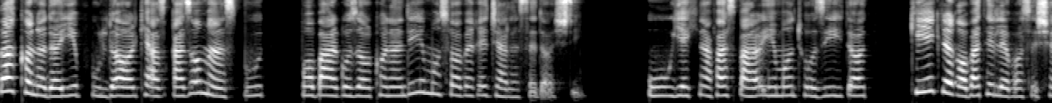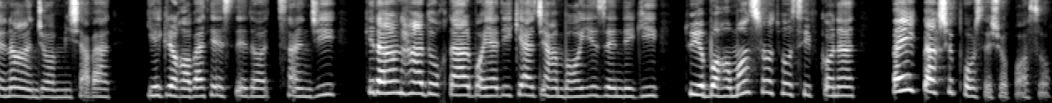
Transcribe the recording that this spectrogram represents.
و کانادایی پولدار که از غذا مست بود با برگزار کننده مسابقه جلسه داشتیم. او یک نفس برای ما توضیح داد که یک رقابت لباس شنا انجام می شود. یک رقابت استعداد سنجی که در آن هر دختر باید یکی از جنبه های زندگی توی باهاماس را توصیف کند و یک بخش پرسش و پاسخ.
